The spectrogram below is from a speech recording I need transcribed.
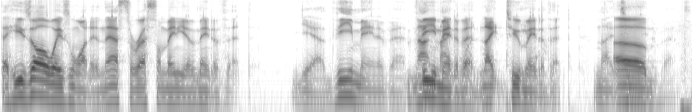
that he's always wanted, and that's the WrestleMania main event. Yeah, the main event. the main event, night two main event. Night two Um, main event.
